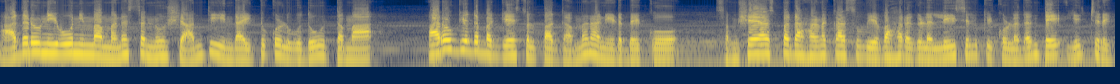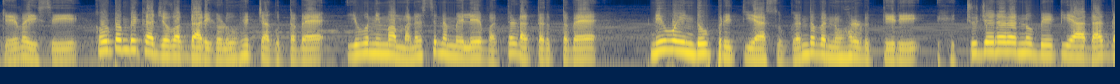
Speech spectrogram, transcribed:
ಆದರೂ ನೀವು ನಿಮ್ಮ ಮನಸ್ಸನ್ನು ಶಾಂತಿಯಿಂದ ಇಟ್ಟುಕೊಳ್ಳುವುದು ಉತ್ತಮ. ಆರೋಗ್ಯದ ಬಗ್ಗೆ ಸ್ವಲ್ಪ ಗಮನ ನೀಡಬೇಕು. ಸಂಶಯಾಸ್ಪದ ಹಣಕಾಸು ವ್ಯವಹಾರಗಳಲ್ಲಿ ಸಿಲುಕಿಕೊಳ್ಳದಂತೆ ಎಚ್ಚರಿಕೆ ವಹಿಸಿ. ಕೌಟುಂಬಿಕ ಜವಾಬ್ದಾರಿಗಳು ಹೆಚ್ಚಾಗುತ್ತವೆ. ಇವು ನಿಮ್ಮ ಮನಸ್ಸಿನ ಮೇಲೆ ಒತ್ತಡ ತರುತ್ತವೆ. ನೀವು ಇಂದು ಪ್ರೀತಿಯ ಸುಗಂಧವನ್ನು ಹರಡುತ್ತೀರಿ. ಹೆಚ್ಚು ಜನರನ್ನು ಭೇಟಿಯಾದಾಗ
